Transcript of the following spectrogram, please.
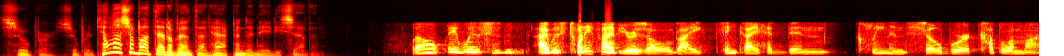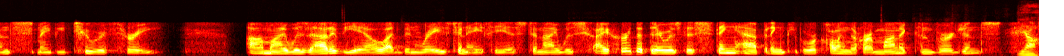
Super, super. Tell us about that event that happened in 87. Well, it was I was 25 years old. I think I had been clean and sober a couple of months, maybe two or three. Um, I was out of Yale. I'd been raised an atheist, and I was. I heard that there was this thing happening. People were calling the harmonic convergence. Yeah.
